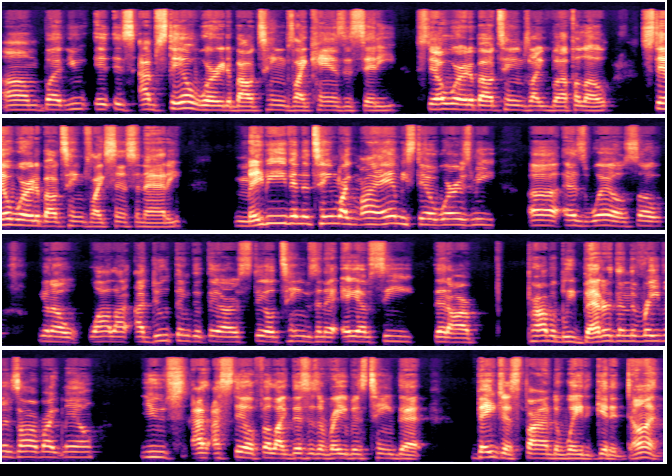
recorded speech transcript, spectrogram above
Um, but you, it, it's I'm still worried about teams like Kansas City, still worried about teams like Buffalo, still worried about teams like Cincinnati, maybe even a team like Miami still worries me uh, as well. So you know, while I, I do think that there are still teams in the AFC that are probably better than the Ravens are right now, you I, I still feel like this is a Ravens team that they just find a way to get it done.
